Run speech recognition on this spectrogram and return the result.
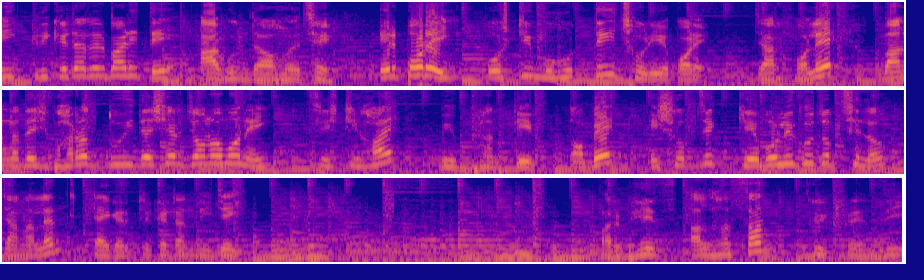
এই ক্রিকেটারের বাড়িতে আগুন দেওয়া হয়েছে। এরপরেই পোস্টটি মুহূর্তেই ছড়িয়ে পড়ে, যার ফলে বাংলাদেশ, ভারত দুই দেশের জনমনেই সৃষ্টি হয় বিভ্রান্তির। তবে এসব যে কেবলই গুজব ছিল, জানালেন টাইগার ক্রিকেটার নিজেই। পারভেজ আল হাসান ফ্রিকোয়েন্সি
